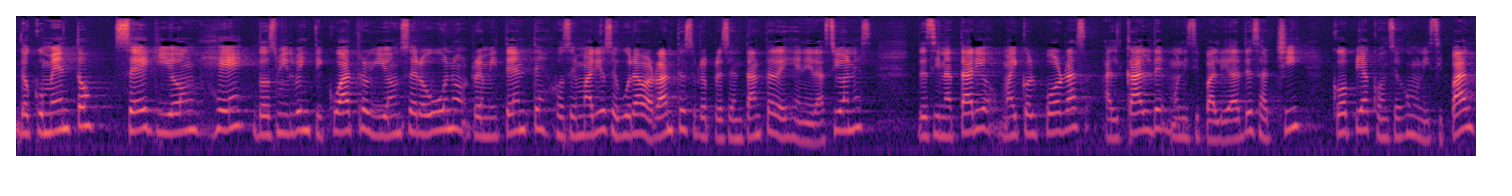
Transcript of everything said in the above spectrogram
Documento C-G 2024-01, remitente José Mario Segura Barrantes, representante de Generaciones, destinatario Michael Porras, alcalde, Municipalidad de Sarchí, copia Consejo Municipal,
